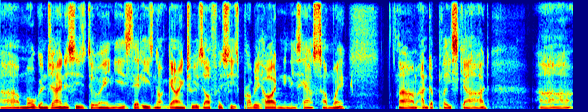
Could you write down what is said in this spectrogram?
uh, Morgan Jonas is doing is that he's not going to his office. He's probably hiding in his house somewhere um, under police guard. Uh,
